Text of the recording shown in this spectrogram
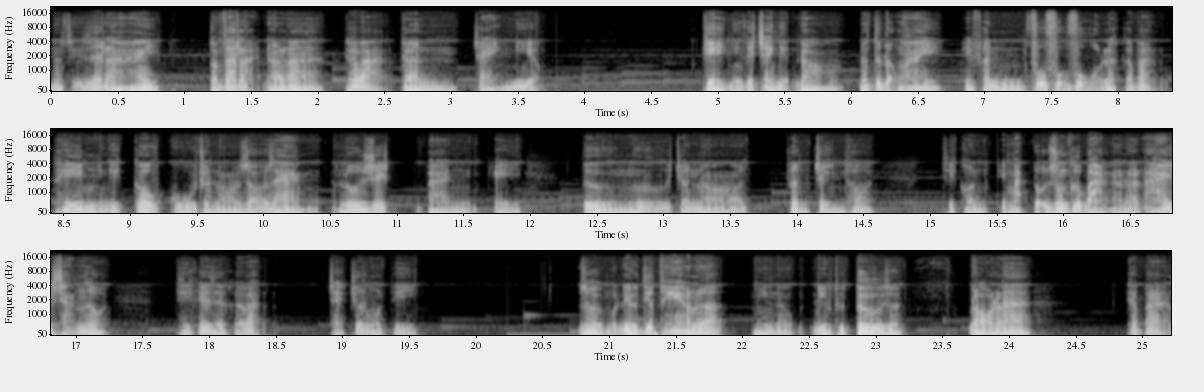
nó sẽ rất là hay tóm tắt lại đó là các bạn cần trải nghiệm. Kể những cái trải nghiệm đó, nó tự động hay. Cái phần phụ phụ phụ là các bạn thêm những cái câu cú cho nó rõ ràng, logic và những cái từ ngữ cho nó chuẩn chỉnh thôi. Thì còn cái mặt nội dung cơ bản là nó đã hay sẵn rồi. Thì bây giờ các bạn trải chuốt một tí. Rồi một điều tiếp theo nữa nhưng là điều thứ tư rồi. Đó là các bạn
